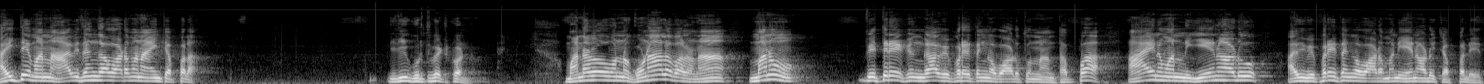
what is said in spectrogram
అయితే మన ఆ విధంగా వాడమని ఆయన చెప్పాల. ఇది గుర్తుపెట్టుకోండి. మనలో ఉన్న గుణాల వలన మనం వ్యతిరేకంగా విపరీతంగా వాడుతున్నాను తప్ప ఆయన మనల్ని ఏనాడు అది విపరీతంగా వాడమని ఏనాడు చెప్పలేదు.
